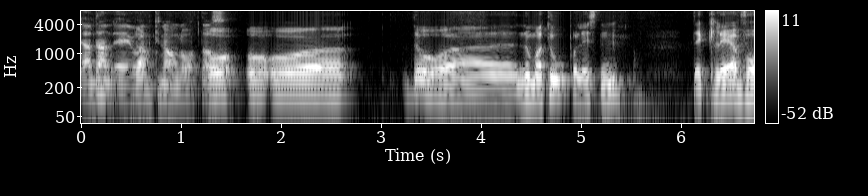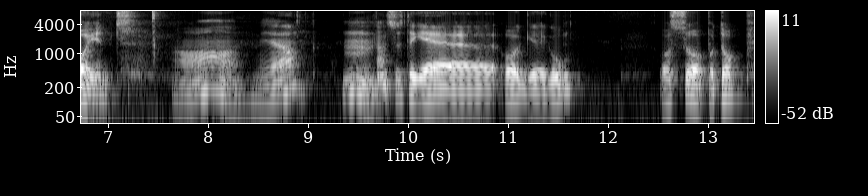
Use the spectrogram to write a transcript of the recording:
ja den er jo en knall låt, altså. Og, og, og da uh, nummer to på listen The Clairvoyant. Ah, ja. Den syns jeg er òg god. Og så på topp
